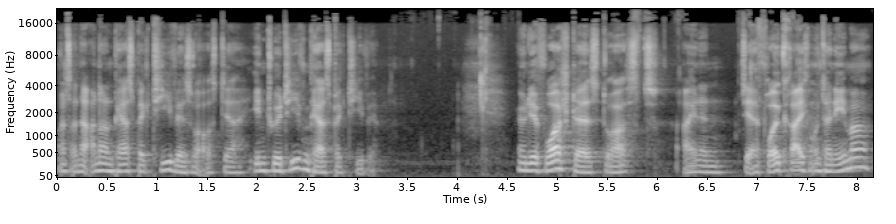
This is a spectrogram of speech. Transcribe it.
aus einer anderen Perspektive, so aus der intuitiven Perspektive. Wenn du dir vorstellst, du hast einen sehr erfolgreichen Unternehmer,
